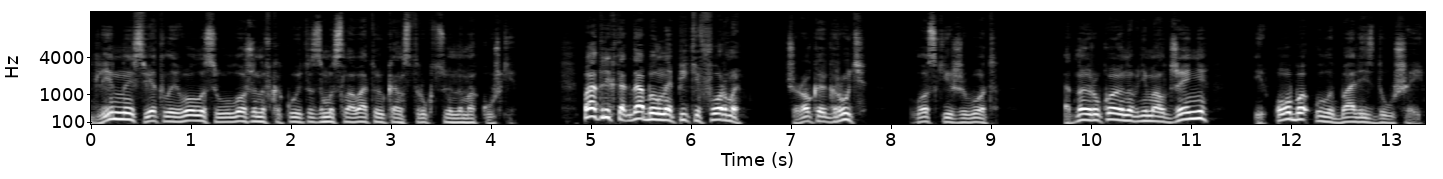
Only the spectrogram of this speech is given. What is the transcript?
длинные светлые волосы уложены в какую-то замысловатую конструкцию на макушке. Патрик тогда был на пике формы. Широкая грудь, плоский живот. Одной рукой он обнимал Дженни, и оба улыбались до ушей.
